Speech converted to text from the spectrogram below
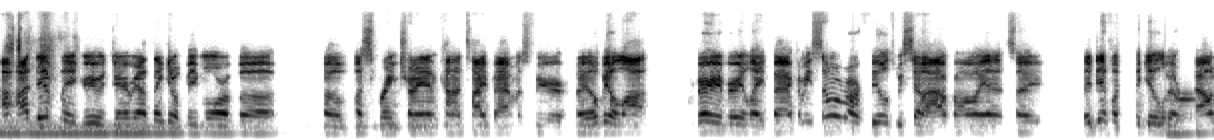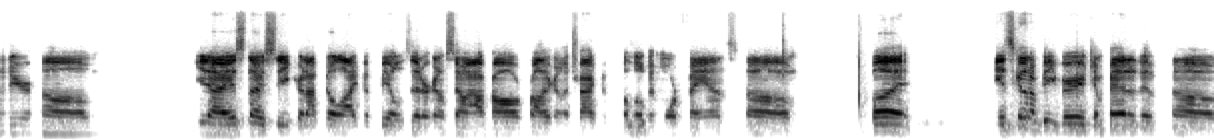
I, I, definitely agree with Jeremy. I think it'll be more of a a, a spring training kind of type atmosphere. It'll be a lot very very laid back. I mean, some of our fields we sell alcohol at, so they definitely get a little bit rowdier. Um, you know, it's no secret. I feel like the fields that are going to sell alcohol are probably going to attract a little bit more fans. Um, but it's going to be very competitive. Um,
